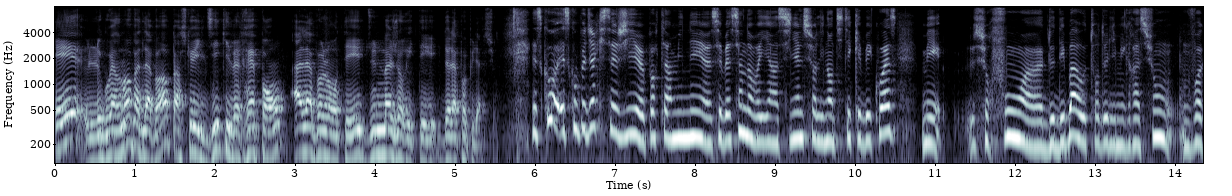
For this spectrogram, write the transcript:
Et le gouvernement va de l'avant parce qu'il dit qu'il répond à la volonté d'une majorité de la population. Est-ce qu'on peut dire qu'il s'agit, euh, pour terminer, Sébastien, d'envoyer un signal sur l'identité québécoise, mais sur fond euh, de débat autour de l'immigration, on voit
